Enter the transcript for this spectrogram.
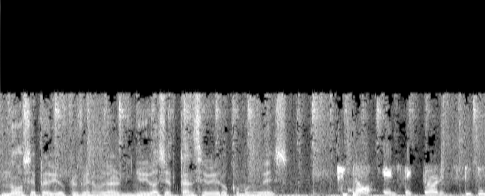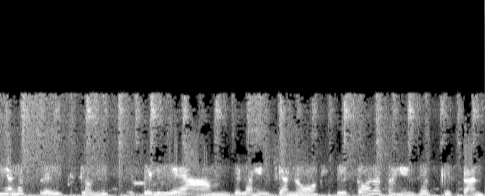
no se previó que el fenómeno del niño iba a ser tan severo como lo es. No, el sector sí tenía las predicciones del IDEAM, de la agencia NOAA, de todas las agencias que están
